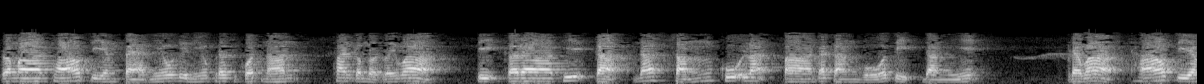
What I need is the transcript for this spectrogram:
ประมาณเท้าเตียงแปดนิ้วด้วยนิ้วพระสกดนั้น ท่านกำหนดไว้ว่า ติกราธิกะดัสังคุละปาดกังโหติดังนี้ แปลว่าเท้าเตียง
